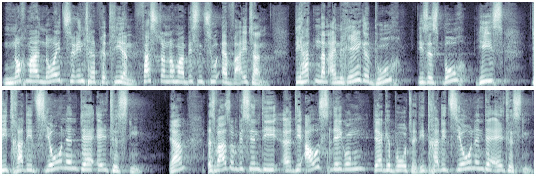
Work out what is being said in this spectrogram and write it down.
nochmal neu zu interpretieren, fast schon nochmal ein bisschen zu erweitern. Die hatten dann ein Regelbuch. Dieses Buch hieß die Traditionen der Ältesten. Ja, das war so ein bisschen die, äh, die Auslegung der Gebote, die Traditionen der Ältesten.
